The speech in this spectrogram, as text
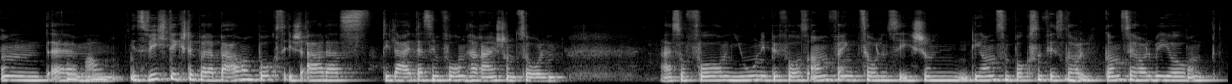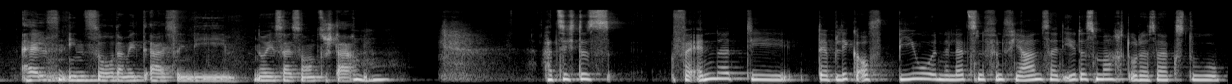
Und ähm, oh, wow. das Wichtigste bei der Bauernbox ist auch, dass die Leute das im Vornherein schon zahlen. Also vor dem Juni, bevor es anfängt, zahlen sie schon die ganzen Boxen für das mhm. ganze halbe Jahr und helfen ihnen so, damit also in die neue Saison zu starten. Mhm. Hat sich das verändert, die, der Blick auf Bio in den letzten fünf Jahren, seit ihr das macht? Oder sagst du,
